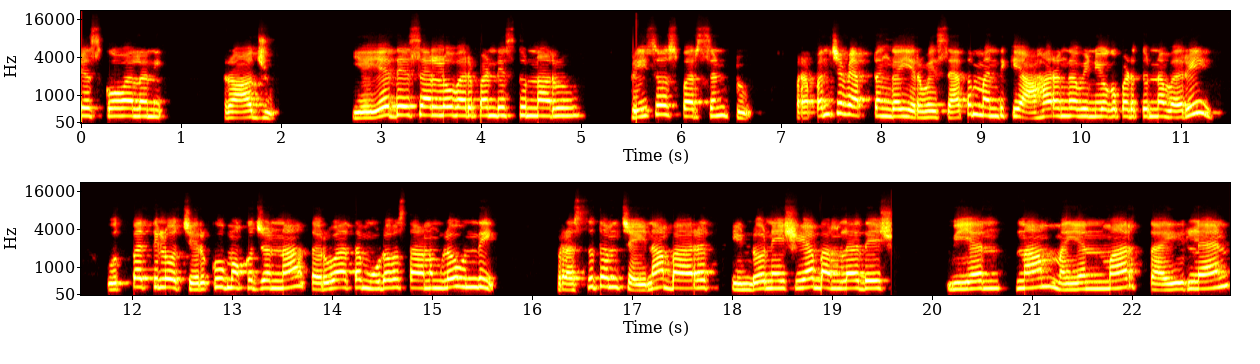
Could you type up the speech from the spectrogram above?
చేసుకోవాలని. రాజు. ఏ ఏ దేశాల్లో వరి పండిస్తున్నారు? Resource person two. ప్రపంచవ్యాప్తంగా ఇరవై శాతం మందికి ఆహారంగా వినియోగపడుతున్న వరి ఉత్పత్తిలో చెరుకు మొక్కజొన్న తరువాత మూడవ స్థానంలో ఉంది. ప్రస్తుతం China Bharat Indonesia Bangladesh Vietnam Myanmar Thailand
